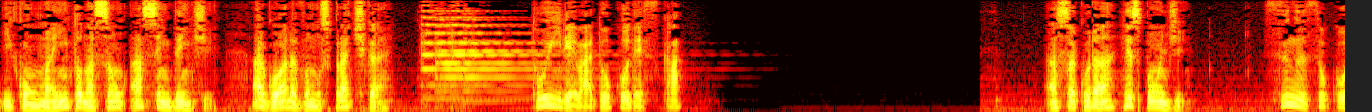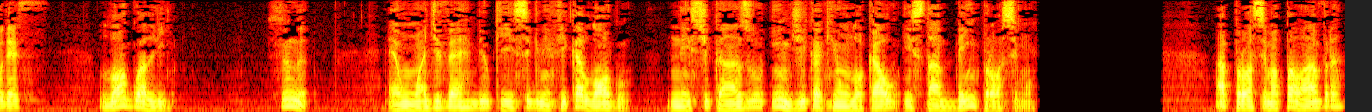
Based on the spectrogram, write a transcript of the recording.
e com uma entonação ascendente. Agora vamos praticar. Toire wa doko deska? A Sakura responde. Sugu soko des. Logo ali. Sugu é um advérbio que significa logo. Neste caso, indica que um local está bem próximo. A próxima palavra,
